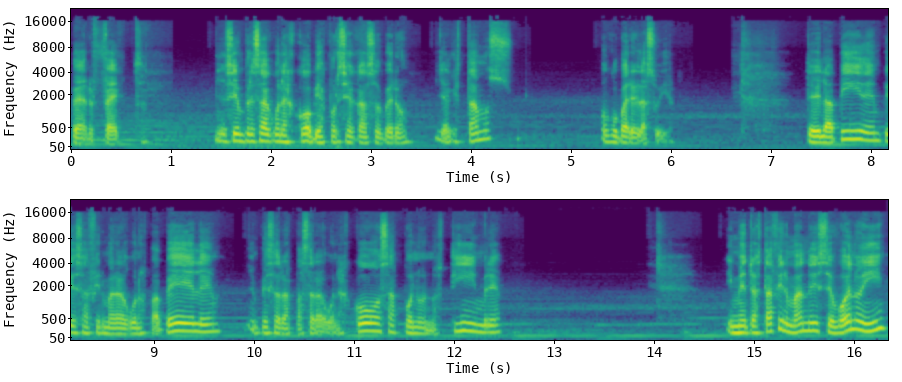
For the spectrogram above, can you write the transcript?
Perfecto. Yo siempre saco unas copias por si acaso, pero ya que estamos, ocuparé la suya. Te la pide, empieza a firmar algunos papeles, empieza a traspasar algunas cosas, pone unos timbres. Y mientras está firmando dice, bueno, ¿y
